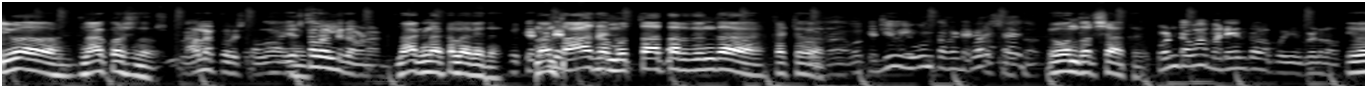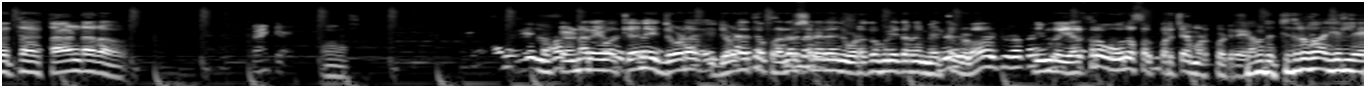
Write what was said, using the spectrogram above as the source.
ಇವ ನಾಲ್ಕು ವರ್ಷದವ್ ನಾಲ್ಕು ವರ್ಷ ಎಷ್ಟಲ್ಲಿ ಇದಾವಣ ನಾಲ್ಕು ನಾಲ್ಕಲ್ಲಾಗಿದೆ Okay. ನಮ್ ತಾತ ಮುತ್ತಾತರದಿಂದ ಕಟ್ಟಿದ ಓಕೆ ನೀವು ಇವನ್ ತಗೊಂಡು ಎಷ್ಟು ವರ್ಷ ಆಯ್ತು. ಇವ ಒಂದ್ ವರ್ಷ ಆತು. ಕೊಂಡವ ಮನೆಯಿಂದ ಬೆಳೆದವ ಇವತ್ತ ತಗೊಂಡಾರ ಅವ್ ಇವತ್ತೇನೆ ಜೋಡ ಪ್ರದರ್ಶನ ಇದೆ ನಿಮ್ದು ಹೆಸರು ಊರು ಸ್ವಲ್ಪ ಪರಿಚಯ ಮಾಡ್ಕೊಡ್ರಿ. ನಮ್ದು ಚಿತ್ರದುರ್ಗ ಜಿಲ್ಲೆ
